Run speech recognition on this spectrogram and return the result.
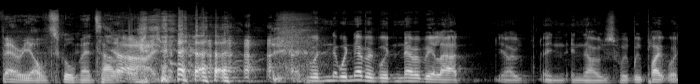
Very old school mentality. Yeah, would would never would never be allowed. You know, in, in those we, we played we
